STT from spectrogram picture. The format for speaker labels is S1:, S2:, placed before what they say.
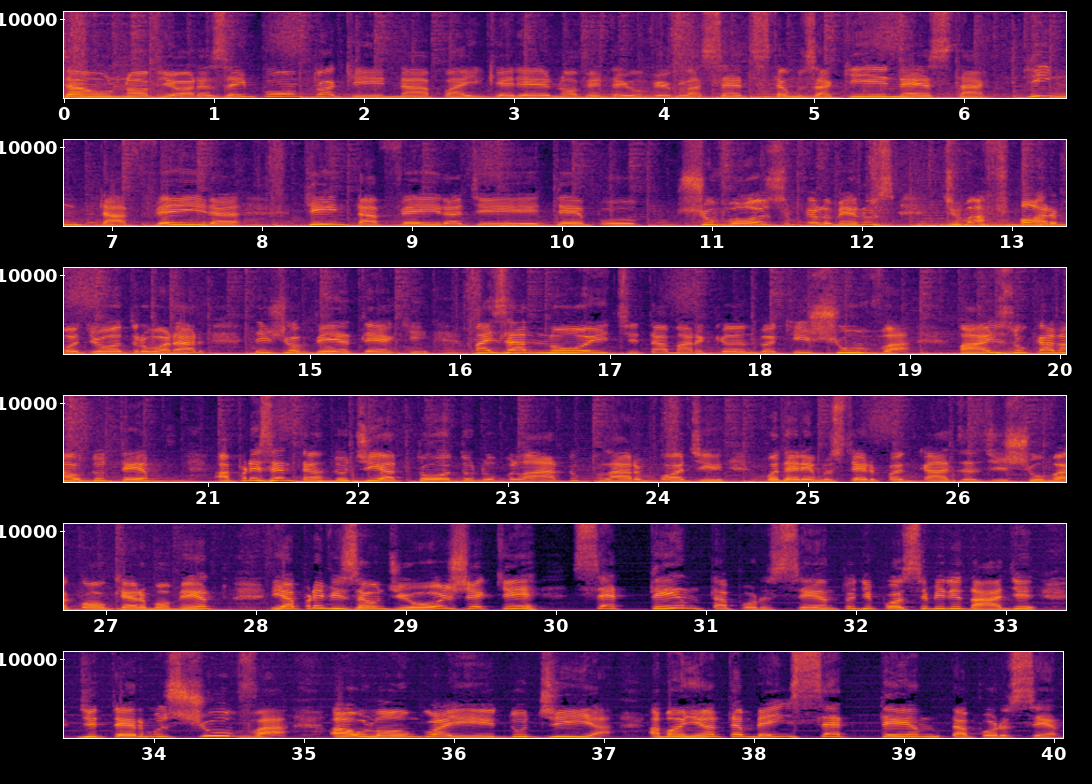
S1: São nove horas em ponto aqui na Pai Querer 91,7. Estamos aqui nesta quinta-feira, quinta-feira de tempo chuvoso, pelo menos de uma forma ou de outro horário. Deixa eu ver até aqui. Mas a noite está marcando aqui chuva, mas o canal do tempo apresentando o dia todo nublado, claro, pode poderemos ter pancadas de chuva a qualquer momento, e a previsão de hoje é que 70% de possibilidade de termos chuva ao longo aí do dia. Amanhã também 70%.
